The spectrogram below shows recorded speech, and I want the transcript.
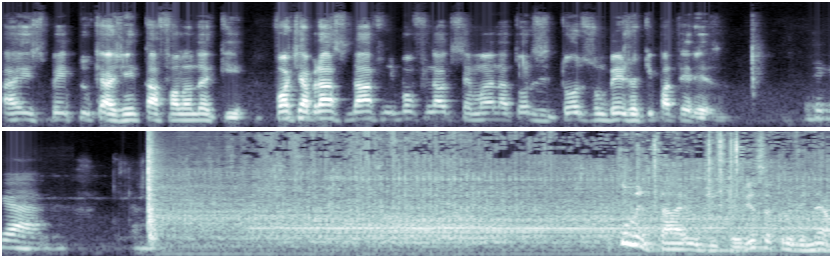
a respeito do que a gente está falando aqui. Forte abraço, Daphne. Bom final de semana a todos e todos. Um beijo aqui para Tereza. Obrigada. Comentário de Tereza Cruvinel.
